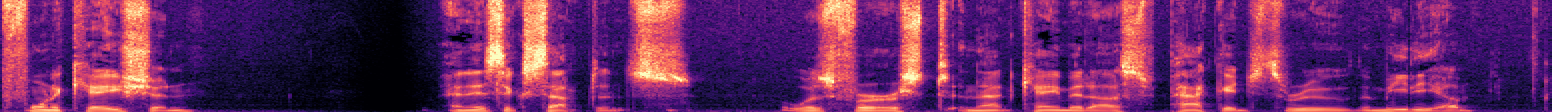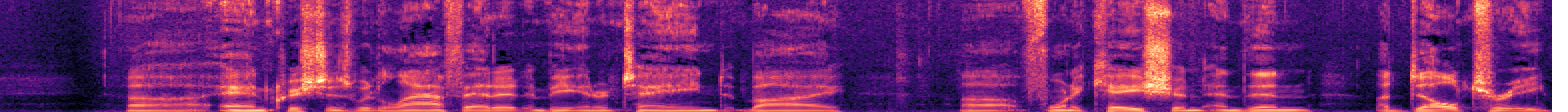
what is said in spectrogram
fornication and its acceptance was first, and that came at us packaged through the media. Uh, and Christians would laugh at it and be entertained by uh, fornication, and then adultery.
